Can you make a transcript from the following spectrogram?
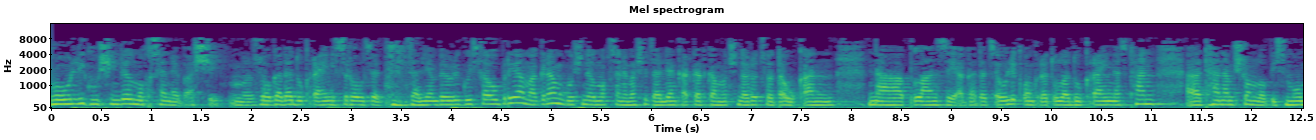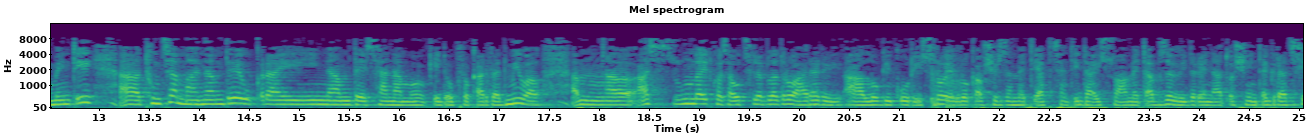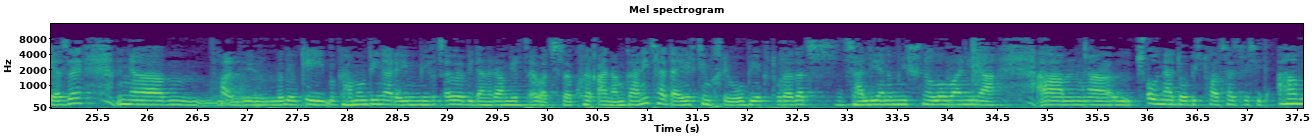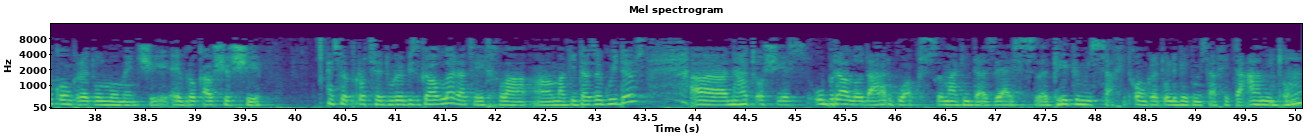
როლი გუშინდელ მოხსენებაში. ზოგადად უკრაინის როლზე ძალიან ბევრი გვისაუბრია მაგრამ გუშინდელ მოხსენებაში ძალიან კარგად გამოჩნდა რომ ცოტა უკანა პლანზეა გადაწეული კონკრეტულად უკრაინასთან თანამშრომლობის მომენტი. თუმცა მანამდე უკრაინამდე სანამ კიდევ უფრო კარგად მივალ ას უნდა ითქვას აუცილებლად რომ არ არის ლოგიკური ის, რომ ევროკავშირზე მეტი აქცენტი დაისვა ამ ეტაპზე ვიდრე ნატოში ინტეგრაციაზე. კი, გამომდინარე იმ მიღწევებიდან რა მიღწევაც ქვეყანამ განიცადა, ერთი მხრივ ობიექტურადაც ძალიან მნიშვნელოვანია წონადობის თვალსაზრისით ამ კონკრეტულ მომენტში ევროკავშირში ესე პროცედურების გავლა, რაც ეხლა მაგიდაზე გვიდევს. ნატოში ეს უბრალოდ არ გვაქვს მაგიდაზე ეს გეგმის სახით, კონკრეტული გეგმის სახით და ამიტომ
